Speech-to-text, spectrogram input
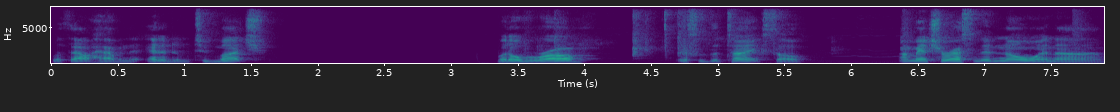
without having to edit them too much. But overall, this is the tank. So I'm interested in knowing uh,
